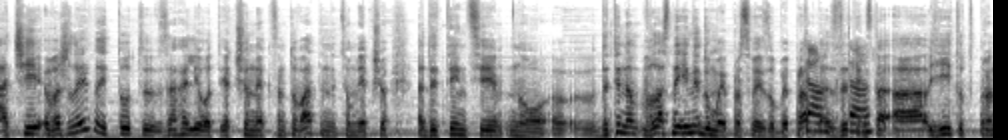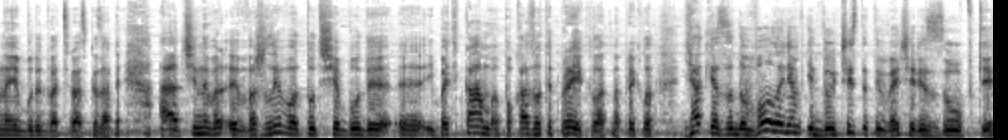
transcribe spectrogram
А чи важливий тут взагалі, от якщо не акцентувати на цьому, якщо дитинці, ну дитина власне і не думає про свої зуби, правда? Так, З дитинства, а їй тут про неї буде 20 разів казати. А чи не ва- важливо тут ще буде е, і батькам показувати приклад? Наприклад, як я з задоволенням іду чистити ввечері зубки.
